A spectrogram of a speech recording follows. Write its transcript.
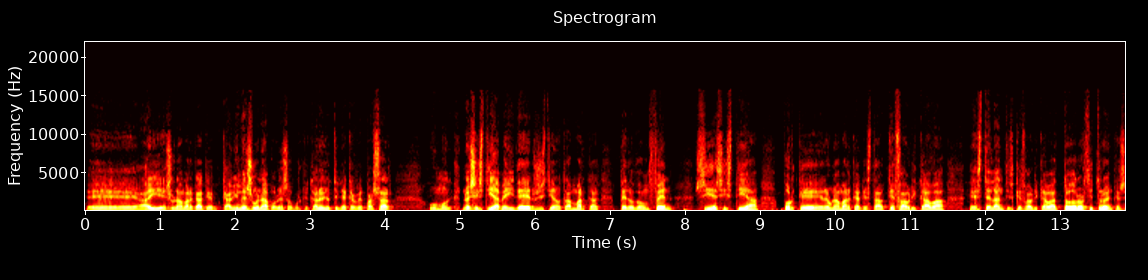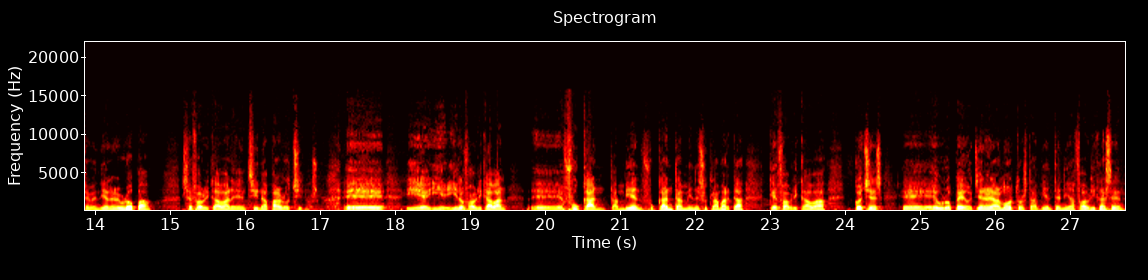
eh, ahí es una marca que, a mí me suena por eso, porque claro, yo tenía que repasar. No existía BID, no existían otras marcas, pero Don Fen sí existía porque era una marca que, que fabricaba Stellantis, que fabricaba todos los Citroën que se vendían en Europa, se fabricaban en China para los chinos. Eh, y, lo fabricaban eh, Fucan también. Fucan también es otra marca que fabricaba coches eh, europeos. General Motors también tenía fábricas en,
